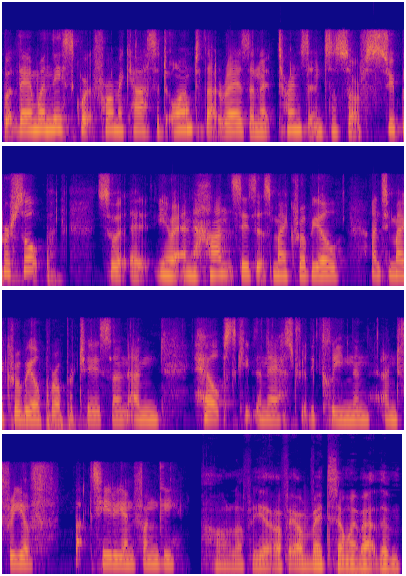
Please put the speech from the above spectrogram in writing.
But then when they squirt formic acid onto that resin, it turns it into sort of super soap. So it, it you know it enhances its microbial antimicrobial properties and, and helps to keep the nest really clean and, and free of bacteria and fungi. Oh, lovely. Yeah, I think I read somewhere about them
